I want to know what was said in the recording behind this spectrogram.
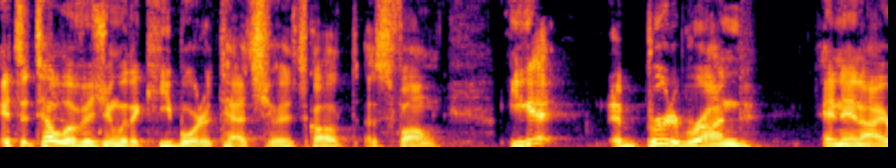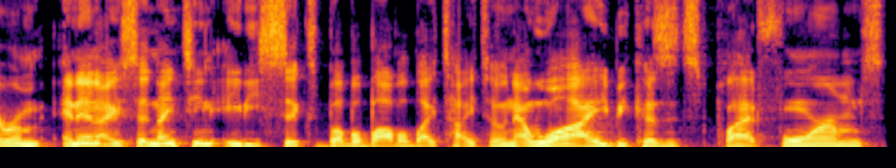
It's a television with a keyboard attached to it. It's called a phone. You get a Bruderbrand and then Irem, and then I said 1986 Bubble Bobble by Taito. Now, why? Because it's platforms.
